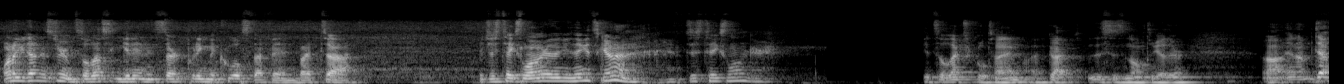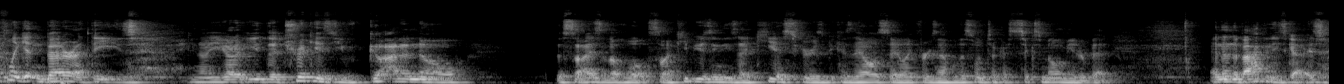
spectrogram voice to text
Why don't we done this room so Leslie can get in and start putting the cool stuff in, but uh, it just takes longer than you think it's gonna. It just takes longer. It's electrical time. I've got, this isn't all together. Uh, and I'm definitely getting better at these. You know, you gotta, you, the trick is you've gotta know the size of the hole. So I keep using these IKEA screws because they always say, like, for example, this one took a six millimeter bit. And then the back of these guys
